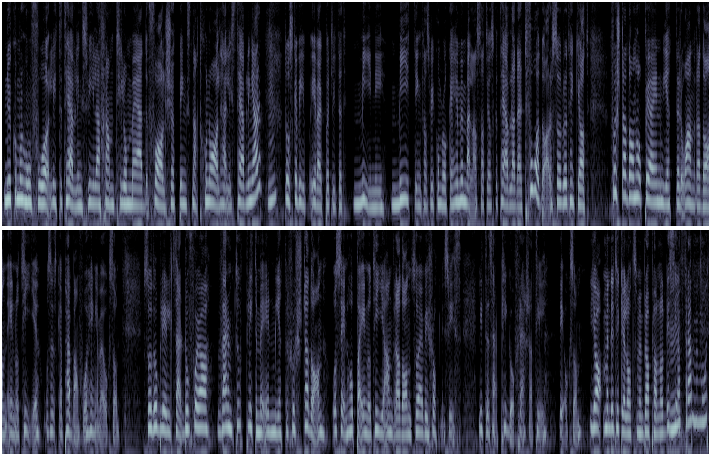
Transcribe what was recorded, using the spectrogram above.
Nu kommer hon få lite tävlingsvila fram till och med Falköpings nationalhelgstävlingar. Mm. Då ska vi iväg på ett litet mini-meeting fast vi kommer åka hem emellan så att jag ska tävla där två dagar. Så då tänker jag att första dagen hoppar jag en meter och andra dagen 1,10 och sen ska Pebban få hänga med också. Så då blir det lite så här, då får jag värmt upp lite med en meter första dagen och sen hoppa 1,10 andra dagen så är vi förhoppningsvis lite så här pigga och fräscha till det också. Ja, men det tycker jag låter som en bra plan och det ser Mm. jag fram emot.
